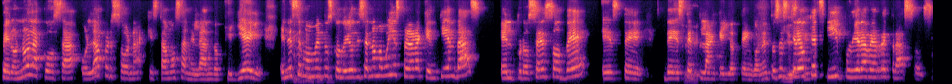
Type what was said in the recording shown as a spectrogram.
pero no la cosa o la persona que estamos anhelando que llegue. En ese momento es cuando Dios dice, no, me voy a esperar a que entiendas el proceso de este, de este plan que yo tengo. ¿no? Entonces creo que, sí pudiera haber retrasos.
